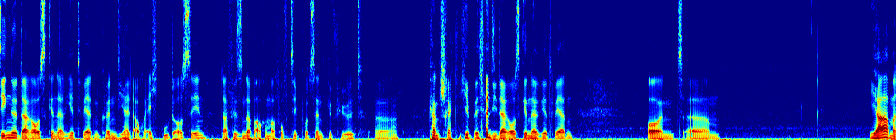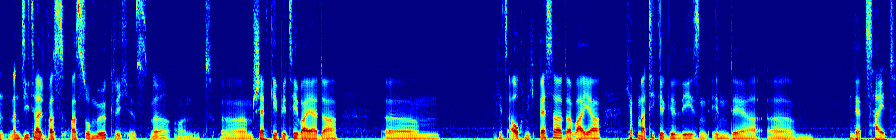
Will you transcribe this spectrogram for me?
Dinge daraus generiert werden können, die halt auch echt gut aussehen. Dafür sind aber auch immer 50% gefühlt äh, ganz schreckliche Bilder, die daraus generiert werden. Und ähm, ja, man, man sieht halt, was, was so möglich ist. Ne? Und ähm, ChatGPT war ja da ähm, jetzt auch nicht besser. Da war ja ich habe einen Artikel gelesen in der, ähm, in der Zeit.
